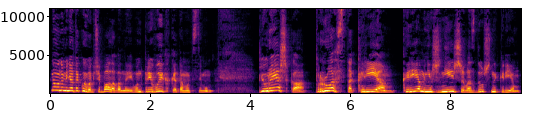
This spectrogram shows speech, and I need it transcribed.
Но он у меня такой вообще балованный, он привык к этому всему. Пюрешка, просто крем, крем, нежнейший воздушный крем.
